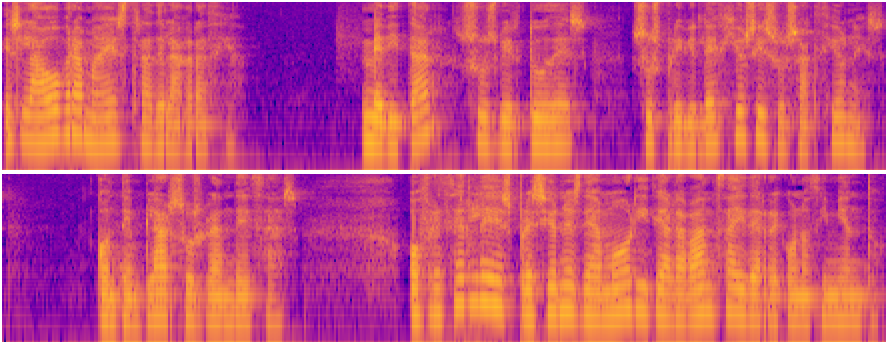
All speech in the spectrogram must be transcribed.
es la obra maestra de la gracia. Meditar sus virtudes, sus privilegios y sus acciones, contemplar sus grandezas, ofrecerle expresiones de amor y de alabanza y de reconocimiento,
